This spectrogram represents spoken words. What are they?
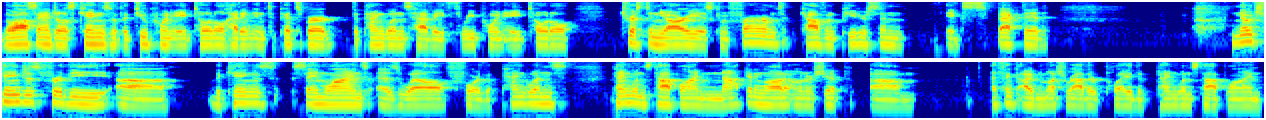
the Los Angeles Kings with a 2.8 total heading into Pittsburgh. The Penguins have a 3.8 total. Tristan Jarry is confirmed. Calvin Petersen expected. No changes for the uh, the Kings. Same lines as well for the Penguins. Penguins top line not getting a lot of ownership. Um, I think I'd much rather play the Penguins top line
